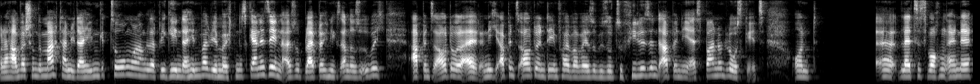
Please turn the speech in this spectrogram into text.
oder haben wir schon gemacht, haben die da hingezogen und haben gesagt, wir gehen da hin, weil wir möchten das gerne sehen. Also bleibt euch nichts anderes übrig, ab ins Auto, äh, nicht ab ins Auto, in dem Fall, weil wir sowieso zu viele sind, ab in die S-Bahn und los geht's. Und äh, letztes Wochenende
